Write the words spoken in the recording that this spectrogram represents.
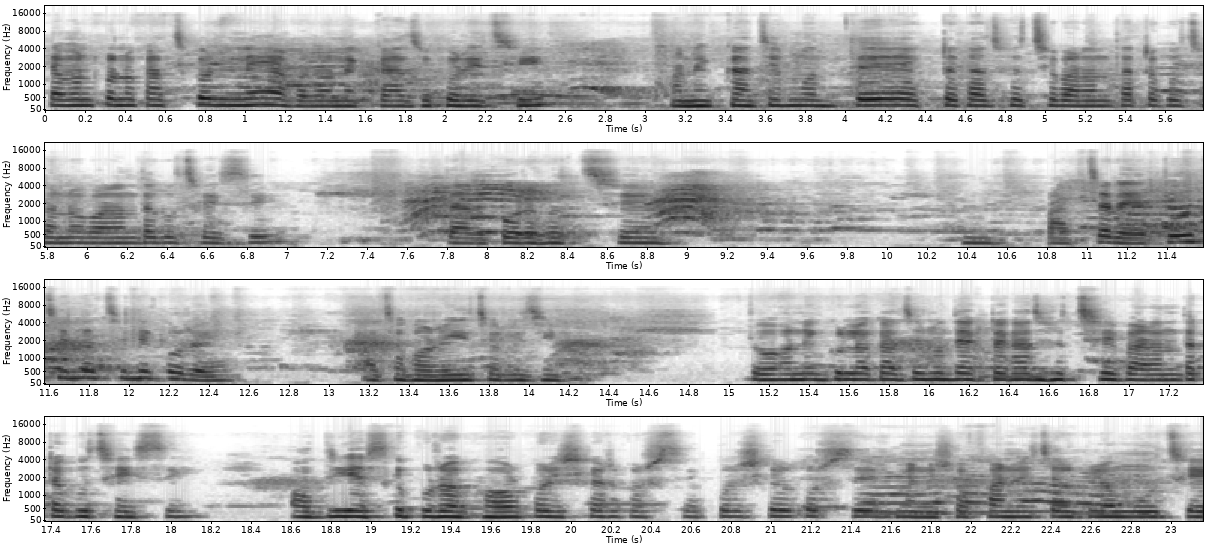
তেমন কোনো কাজ করি নাই, আবার অনেক কাজও করেছি। অনেক কাজের মধ্যে একটা কাজ হচ্ছে বারান্দাটা গোছানো, বারান্দা গুছাইছি। তারপরে হচ্ছে বাচ্চারা এত চিল্লাচিল্লি করে আচ্ছা ঘরেই চলেছি তো অনেকগুলো কাজের মধ্যে একটা কাজ হচ্ছে বারান্দাটা গুছাইছি। অদ্রি আজকে পুরো ঘর পরিষ্কার করছে পরিষ্কার করছে মানে সব ফার্নিচারগুলো মুছে,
